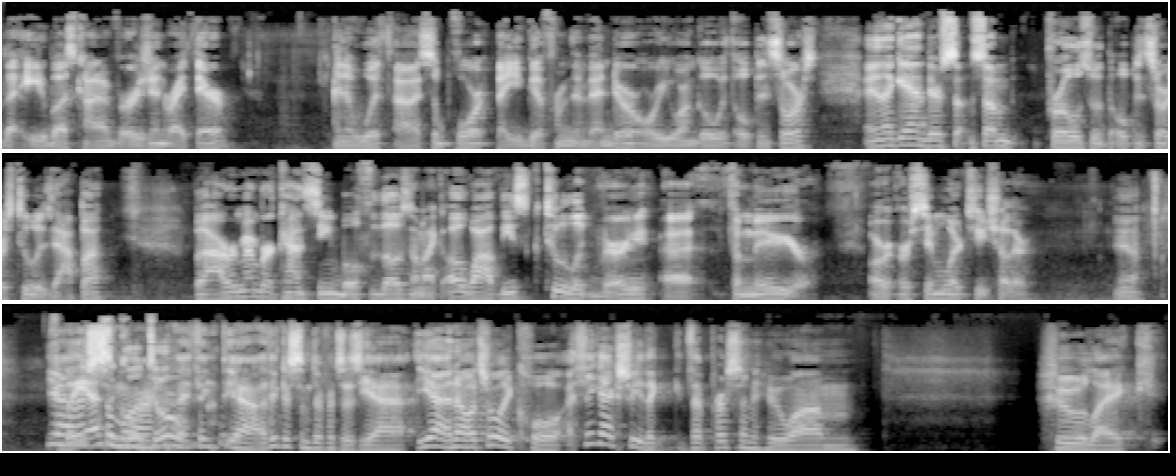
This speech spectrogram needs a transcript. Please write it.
the AWS kind of version right there? and then with uh, support that you get from the vendor, or you want to go with open source. And again, there's some, some pros with open source too with Zappa, but I remember kind of seeing both of those. I'm like, oh wow, these two look very uh, familiar or, or, similar to each other. Yeah. Yeah, but yeah, similar. Cool I think yeah, I think there's some differences. Yeah, yeah, no, it's really cool. I think actually the the person who um who like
